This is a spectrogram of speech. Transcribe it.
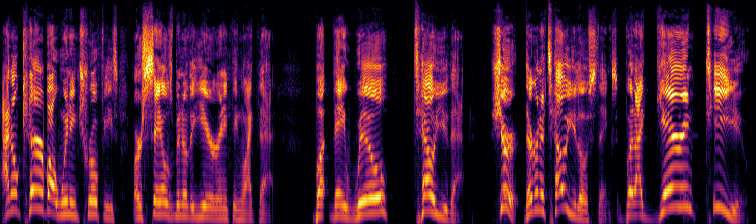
I don't care about winning trophies or salesman of the year or anything like that. But they will tell you that. Sure, they're going to tell you those things, but I guarantee you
